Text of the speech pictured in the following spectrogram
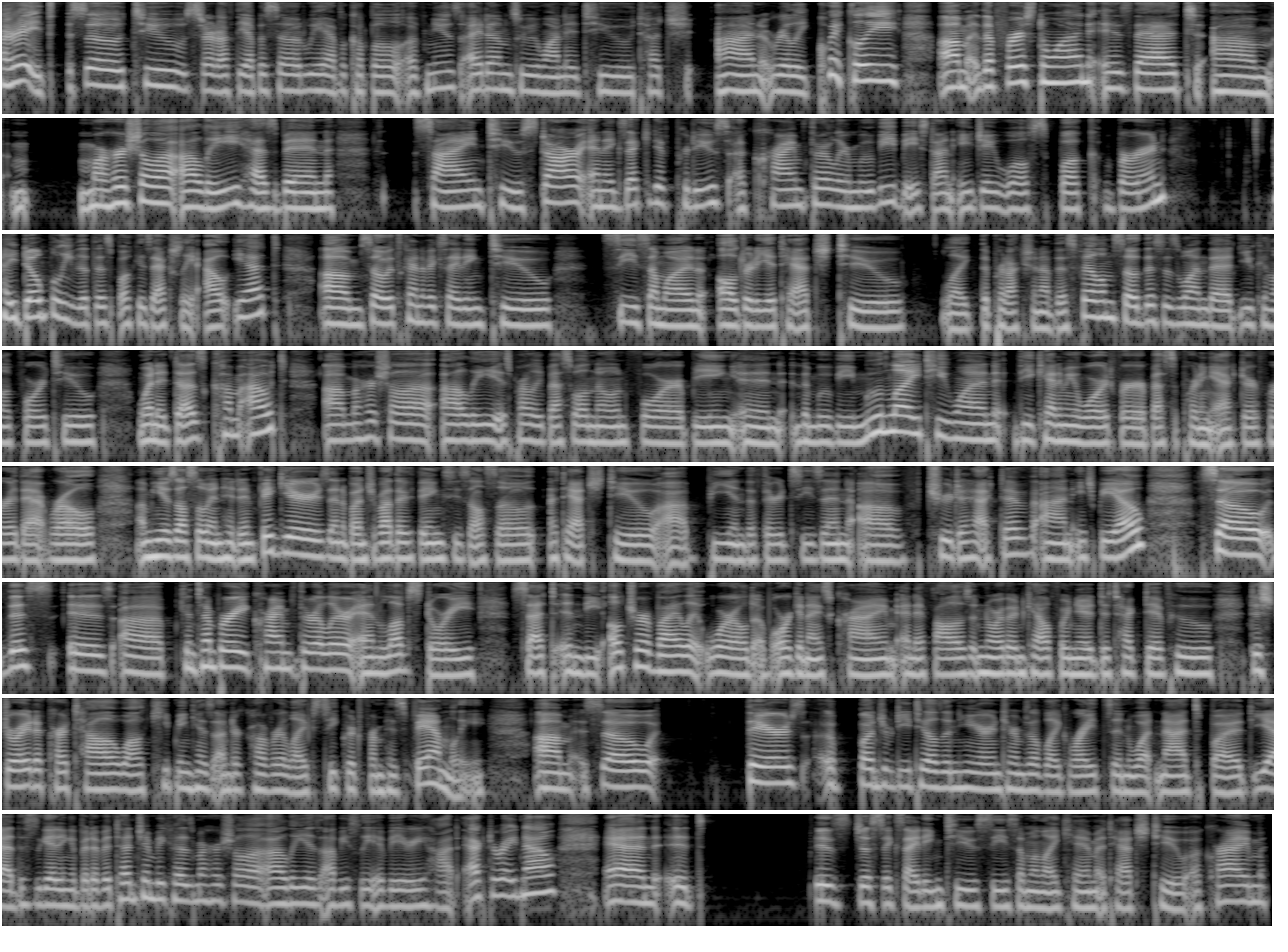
All right. So, to start off the episode, we have a couple of news items we wanted to touch on really quickly. Um, the first one is that um, Mahershala Ali has been signed to star and executive produce a crime thriller movie based on AJ Wolf's book Burn. I don't believe that this book is actually out yet. Um, so it's kind of exciting to see someone already attached to like the production of this film. So this is one that you can look forward to when it does come out. Um, Mahershala Ali is probably best well known for being in the movie Moonlight. He won the Academy Award for Best Supporting Actor for that role. Um, he was also in Hidden Figures and a bunch of other things. He's also attached to uh, be in the third season of True Detective on HBO. So this is a contemporary crime thriller and love story set in the ultraviolet world of organized crime, and it follows a Northern California detective who destroyed a cartel while keeping his undercover life secret from his family. Um, so there's a bunch of details in here in terms of like rights and whatnot. But yeah, this is getting a bit of attention because Mahershala Ali is obviously a very hot actor right now. And it is just exciting to see someone like him attached to a crime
